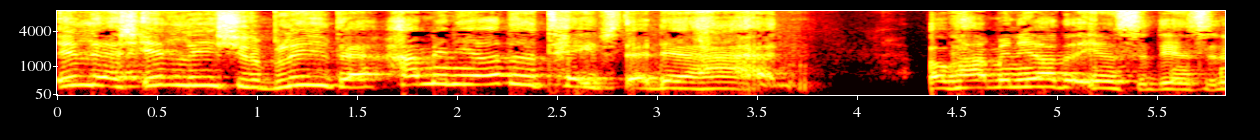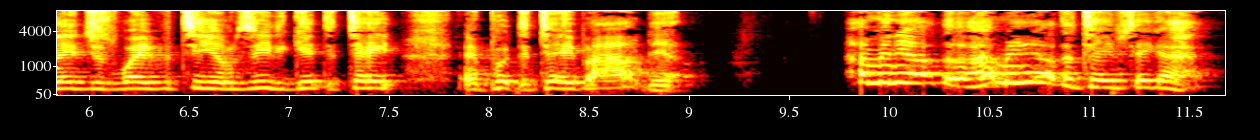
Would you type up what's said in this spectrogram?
It, lets, it leads you to believe that how many other tapes that they're hiding of how many other incidents and they just wait for TMZ to get the tape and put the tape out there. How many other, how many other tapes they got?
